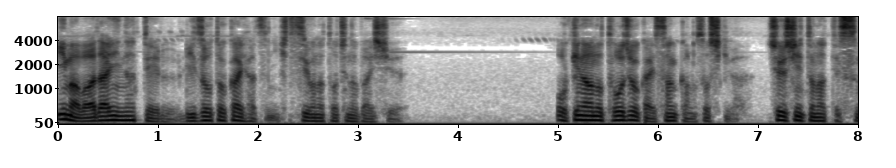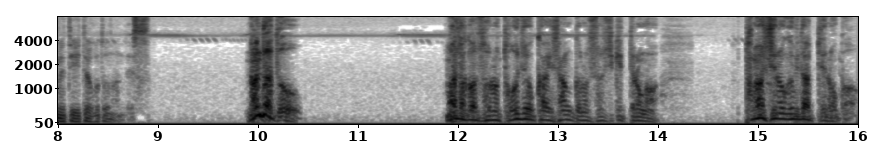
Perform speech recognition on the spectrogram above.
今話題になっているリゾート開発に必要な土地の買収。沖縄の東上会傘下の組織が中心となって進めていたことなんです。なんだと？まさかその東上会傘下の組織ってのが玉城組だってのか？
